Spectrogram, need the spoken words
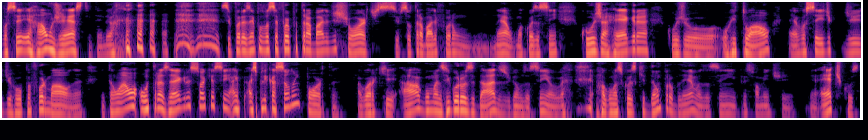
você errar um gesto, entendeu? se, por exemplo, você for para o trabalho de shorts, se o seu trabalho for um, né, alguma coisa assim, cuja regra, cujo o ritual é você ir de, de, de, roupa formal, né? Então há outras regras, só que assim, a, a, explicação não importa. Agora que há algumas rigorosidades, digamos assim, algumas coisas que dão problemas, assim, principalmente é, éticos,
